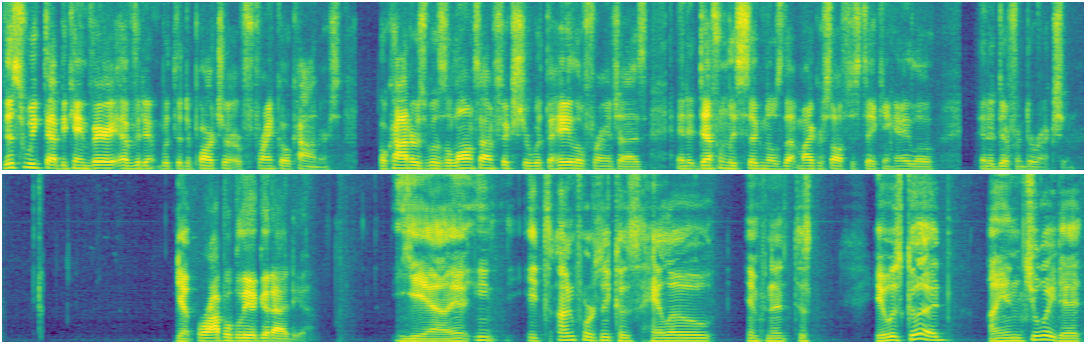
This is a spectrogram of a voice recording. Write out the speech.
This week, that became very evident with the departure of Frank O'Connors. O'Connors was a longtime fixture with the Halo franchise, and it definitely signals that Microsoft is taking Halo in a different direction. Yep. Probably a good idea. Yeah, it, it's unfortunate because Halo Infinite just it was good. I enjoyed it,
